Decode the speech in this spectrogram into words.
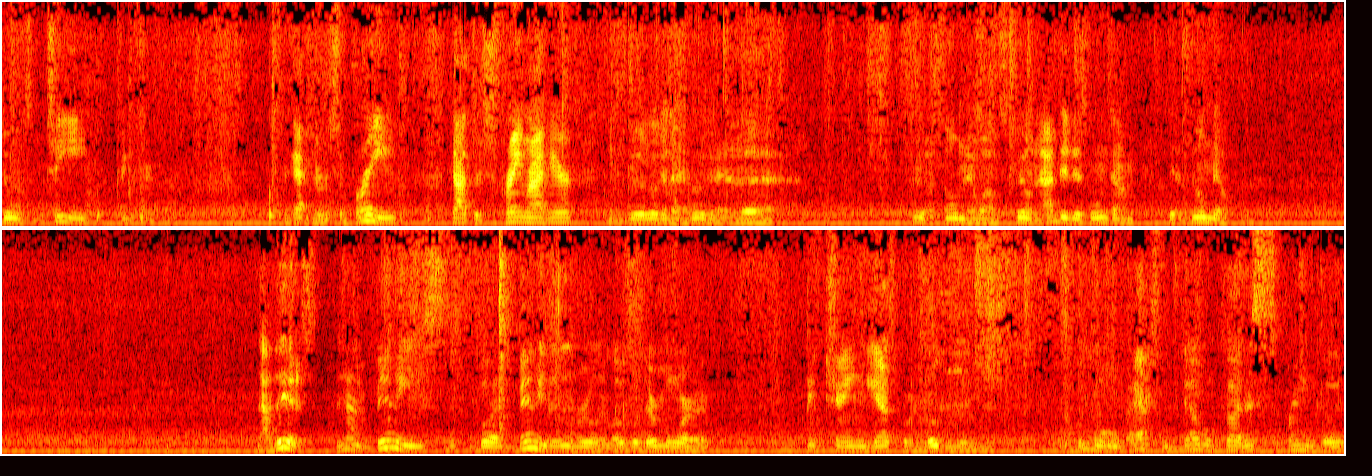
Doing some tea. Picture. They got their Supreme. Got their Supreme right here good. Look at that. Look at that. Uh, look at a thumbnail while I'm spilling I did this one time. Did a thumbnail. Now this is not Benny's, but Benny's isn't really local. They're more big chain. Guys for the local business. Going to actually double cut. This is supreme cut.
